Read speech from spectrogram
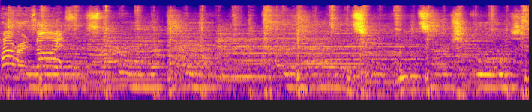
Paradise. Every time she.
